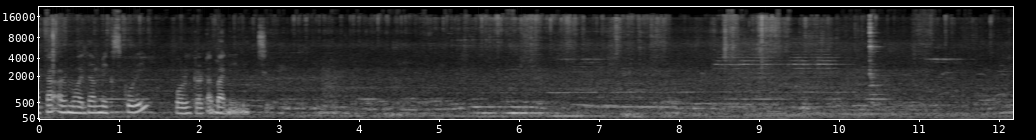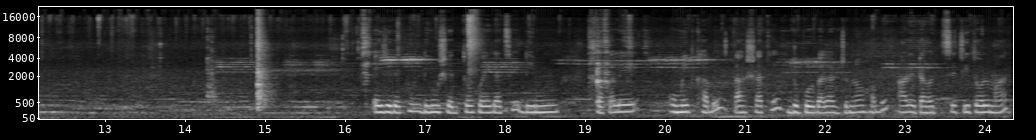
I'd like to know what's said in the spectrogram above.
আটা আর ময়দা মিক্স করেই পরোটাটা বানিয়ে নিচ্ছি। এই যে দেখুন, ডিম সেদ্ধ হয়ে গেছে। ডিম সকালে উমিদ খাবে, তার সাথে দুপুরবেলার জন্য হবে। আর এটা হচ্ছে চিতল মাছ।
